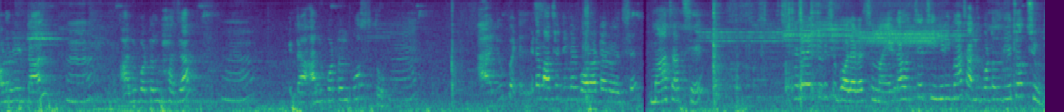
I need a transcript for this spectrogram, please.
অর্ডারের ডাল হুম। আলু পটল ভাজা হুম। এটা আলু পটল পোস্ত। আলু পটল। এটা মাছের ডিমের বড়াটা রয়েছে। মাছ আছে। এখানেও একটু কিছু বলার আছে মায়ের। এটা হচ্ছে চিংড়ি মাছ আলু পটল দিয়ে চচ্চড়ি।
